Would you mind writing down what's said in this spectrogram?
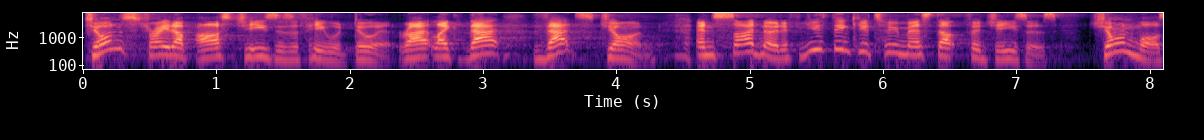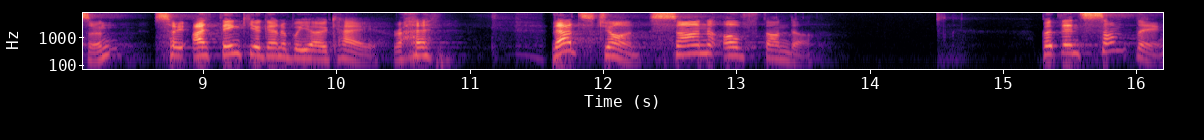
John straight up asked Jesus if he would do it, right? Like that that's John. And side note, if you think you're too messed up for Jesus, John wasn't. So I think you're going to be okay, right? That's John, son of thunder. But then something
